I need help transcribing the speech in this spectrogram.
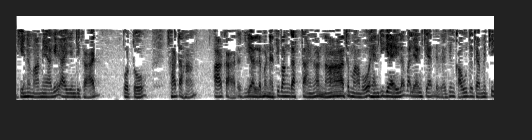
කියන මමයාගේ identity card ෆොටෝ සටහන් ආකාර සියල්ලම නැති බංගස්ථාන වෙනවා නාසමවෝ හැඳි ගෑවිලා ඵලයන් කියන්නේ. ඉතින් කවුද කැමති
